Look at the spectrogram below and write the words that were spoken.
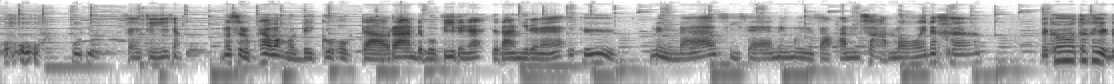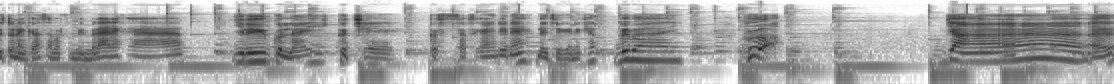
โอ้โหอุ้ยแสงสีเยอะจัง มาสรุปภาพวางของเดกูหกดาวร่างเดบิวฟี่เลยนะคือร่างนี้เลยนะ ก็คือหนึ่งล้านสี่แสนหนึ่งหมื่นสามพันสามร้อยนะครับ แล้วก็ถ้าใครอยากดูตัวไหนก็สามารถคอมเมนต์มาได้นะครับ อย่าลืมกดไลค์ กดแชร์ กด subscribe ด้วยนะเดี๋ยวเจอกันนะครับ บ๊ายบายเฮ้อจ้าเออ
